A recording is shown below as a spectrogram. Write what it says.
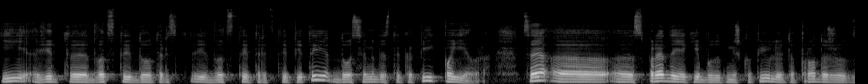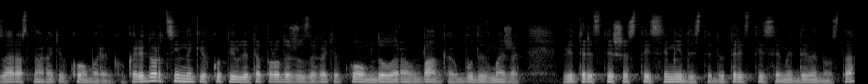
і від е, 20 до 30 20-35 до 70 копійок по євро. Це е, е, спреди, які будуть між купівлею та продажу зараз на готівковому ринку. Коридор цінників купівлі та продажу за готівковим доларом в банках буде в межах від 36,70 до 37,90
